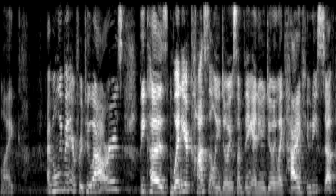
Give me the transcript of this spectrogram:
Like I've only been here for two hours because when you're constantly doing something and you're doing like high acuity stuff,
